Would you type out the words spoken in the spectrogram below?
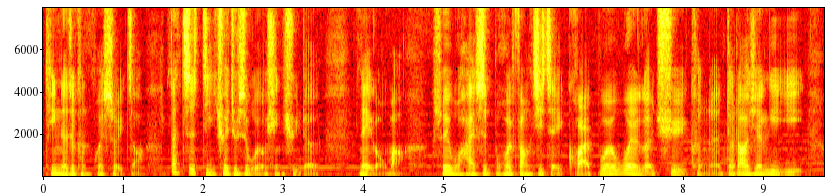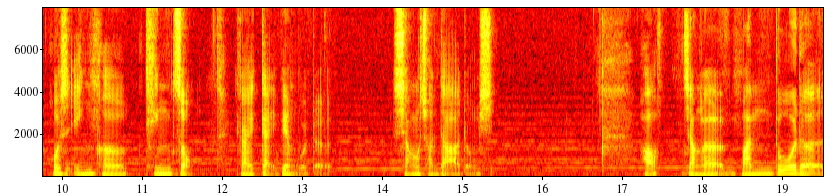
听了就可能会睡着。但这的确就是我有兴趣的内容嘛，所以我还是不会放弃这一块，不会为了去可能得到一些利益。或是迎合听众来改变我的想要传达的东西。好，讲了蛮多的，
